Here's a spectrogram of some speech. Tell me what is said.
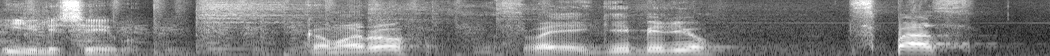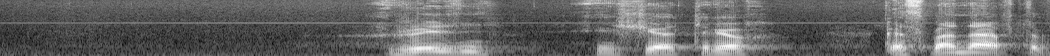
и Елисееву. Комаров своей гибелью спас жизнь еще трех космонавтов.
